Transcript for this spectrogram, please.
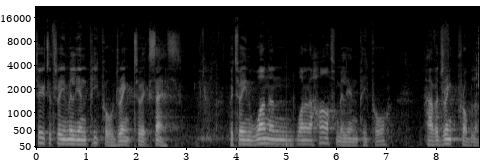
Two to three million people drink to excess. Between one and one and a half million people have a drink problem.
